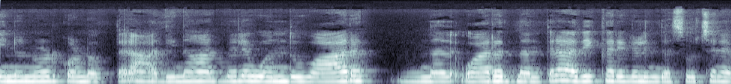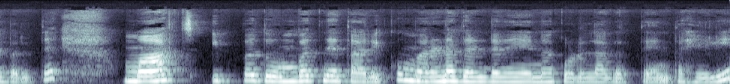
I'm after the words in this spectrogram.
ಏನು ನೋಡ್ಕೊಂಡು ಹೋಗ್ತಾರೆ, ಆ ದಿನ ಆದಮೇಲೆ ಒಂದು ವಾರ ವಾರದ ನಂತರ ಅಧಿಕಾರಿಗಳಿಂದ ಸೂಚನೆ ಬರುತ್ತೆ, ಮಾರ್ಚ್ ಇಪ್ಪತ್ತೊಂಬತ್ತನೇ ತಾರೀಕು ಮರಣದಂಡನೆಯನ್ನು ಕೊಡಲಾಗುತ್ತೆ ಅಂತ ಹೇಳಿ.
